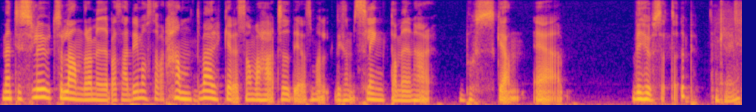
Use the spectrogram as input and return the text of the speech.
Men till slut så landar de i bara så här, det måste ha varit hantverkare som var här tidigare som har liksom slängt dem i den här busken eh, vid huset typ. Okej.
